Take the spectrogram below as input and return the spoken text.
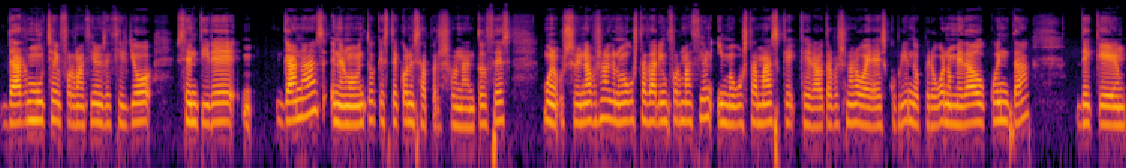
dar mucha información, es decir, yo sentiré ganas en el momento que esté con esa persona. Entonces, bueno, pues soy una persona que no me gusta dar información y me gusta más que, que la otra persona lo vaya descubriendo, pero bueno, me he dado cuenta de que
